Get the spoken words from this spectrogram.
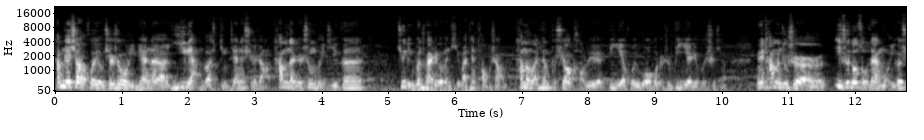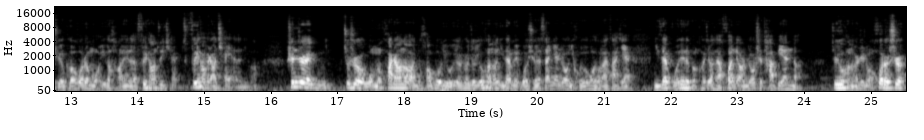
他们这校友会有些时候里边的一两个顶尖的学长，他们的人生轨迹跟居里问出来这个问题完全套不上的，他们完全不需要考虑毕业回国或者是毕业这回事情，因为他们就是一直都走在某一个学科或者某一个行业的非常最前、非常非常前沿的地方。甚至你就是我们夸张到就毫不犹豫的说，就有可能你在美国学了三年之后，你回过头来发现你在国内的本科教材换掉了之后是他编的，就有可能是这种，或者是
